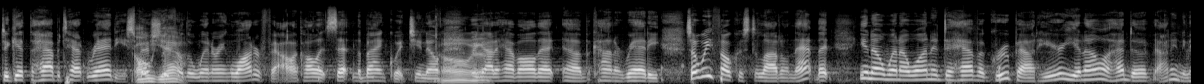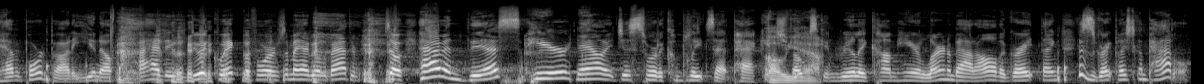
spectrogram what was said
to get the habitat ready, especially Oh, yeah. for the wintering waterfowl. I call it setting the banquet, you know. Oh, we yeah. got to have all that uh, kind of ready. So we focused a lot on that. But, you know, when I wanted to have a group out here, you know, I had to, I didn't even have a porta potty, you know. I had to do it quick before somebody had to go to the bathroom. So having this here now, it just sort of completes that package. Oh, Folks yeah. can really come here, learn about all the great things. This is a great place to come paddle,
